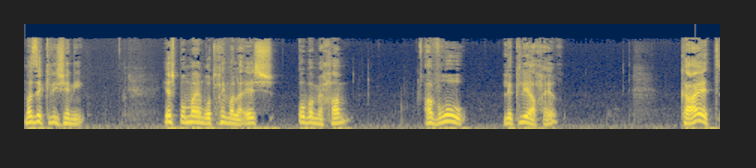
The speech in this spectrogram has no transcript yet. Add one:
מה זה כלי שני? יש פה מים רותחים על האש או במחם, עברו לכלי אחר, כעת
